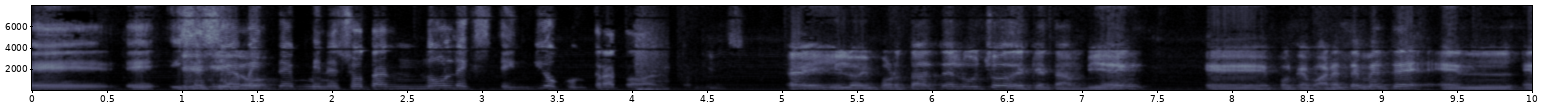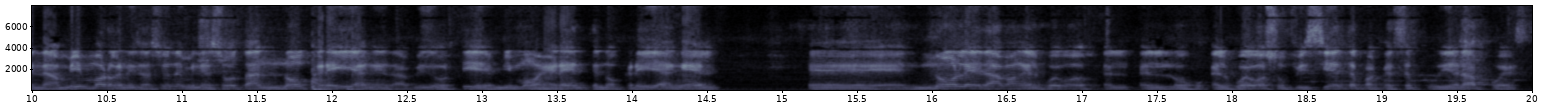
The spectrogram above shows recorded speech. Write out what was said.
Eh, eh, y, sencillamente Minnesota no le extendió contrato a David Ortiz. y lo importante, Lucho, de que también, eh, porque aparentemente en, en, la misma organización de Minnesota no creían en David Ortiz, el mismo gerente no creía en él. No le daban el juego, el, juego suficiente para que se pudiera pues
